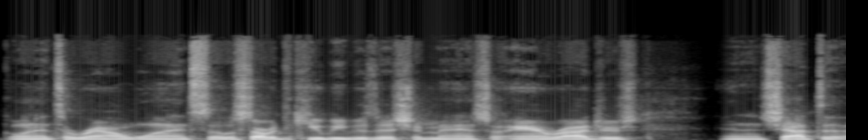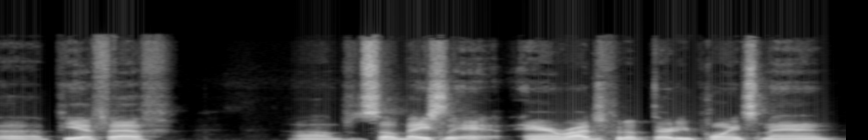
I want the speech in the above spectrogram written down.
going into round one. So let's start with the QB position, man. So Aaron Rodgers and shout to uh, PFF. Um, so basically, Aaron Rodgers put up 30 points, man.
